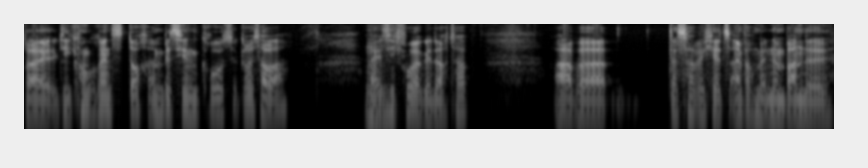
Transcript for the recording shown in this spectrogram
weil die Konkurrenz doch ein bisschen groß, größer war, mhm. als ich vorher gedacht habe. Aber das habe ich jetzt einfach mit einem Bundle.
